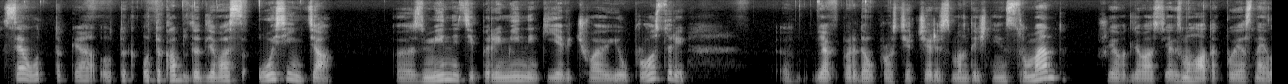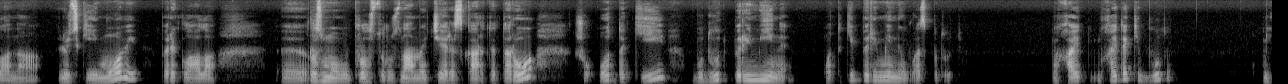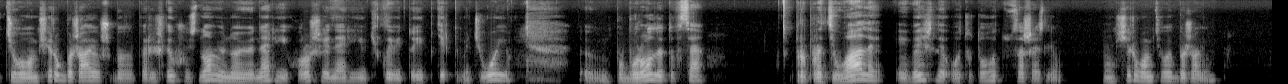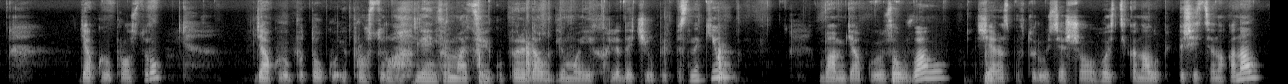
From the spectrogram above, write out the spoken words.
Все, от, таке, от, от така буде для вас осінь ця. Е, Зміни, ці переміни, які я відчуваю є у просторі, е, як передав простір через мантичний інструмент, що я для вас, як змогла, так пояснила на людській мові, переклала е, розмову простору з нами через карти Таро, що от такі будуть переміни. От такі переміни у вас будуть. Хай, хай так і буде. Чого вам щиро бажаю, щоб ви перейшли в щось нове, нові енергії, хороші енергії, втікли від тої п'ятірки мечової, е, побороли то все, пропрацювали і вийшли от у того туса. Щиро вам цього і бажаю. Дякую простору. Дякую потоку і простору для інформації, яку передав для моїх глядачів-підписників. Вам дякую за увагу. Ще раз повторюся, що гості каналу підпишіться на канал.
